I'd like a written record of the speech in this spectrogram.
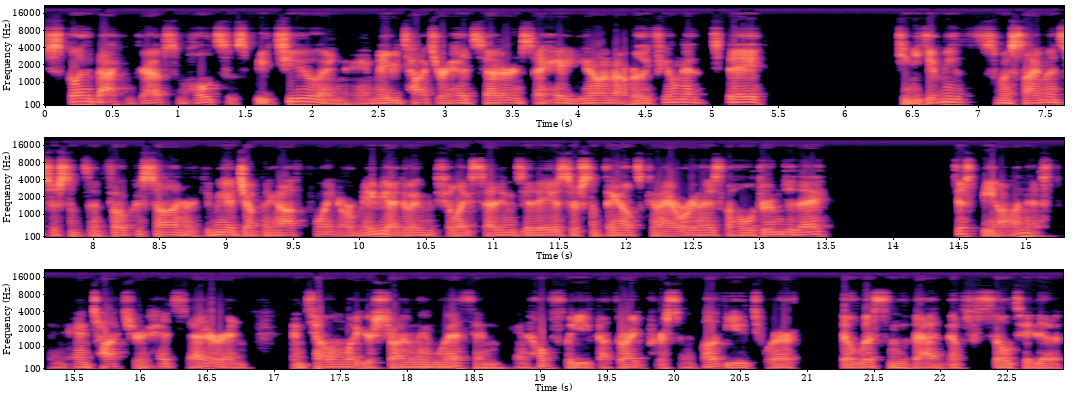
Just go in the back and grab some holds that speak to you and, and maybe talk to your head setter and say, hey, you know, I'm not really feeling it today. Can you give me some assignments or something to focus on or give me a jumping off point? Or maybe I don't even feel like setting today. Is there something else? Can I organize the hold room today? just be honest and, and talk to your head setter and, and tell them what you're struggling with. And, and hopefully you've got the right person above you to where they'll listen to that and they'll facilitate a,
